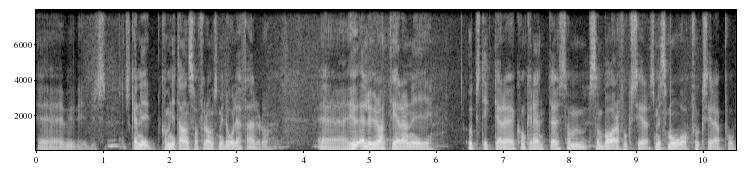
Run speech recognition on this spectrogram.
Eh, ska ni, kommer ni ta ansvar för de som är dåliga affärer då? Eh, hur, eller hur hanterar ni uppstickare, konkurrenter som, som bara fokuserar, som är små och fokuserar på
